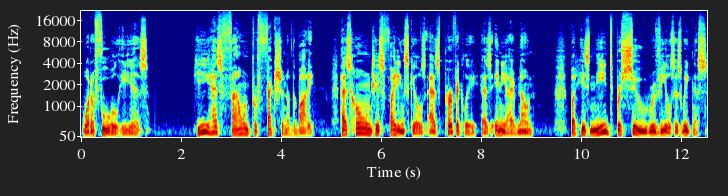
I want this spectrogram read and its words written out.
What a fool he is! He has found perfection of the body, has honed his fighting skills as perfectly as any I have known. But his need to pursue reveals his weakness.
